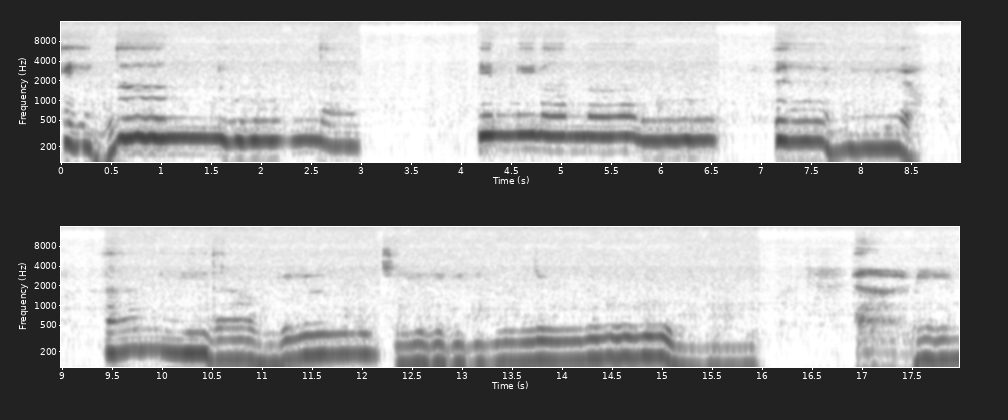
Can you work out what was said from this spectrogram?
And me.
